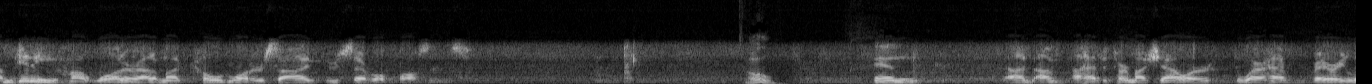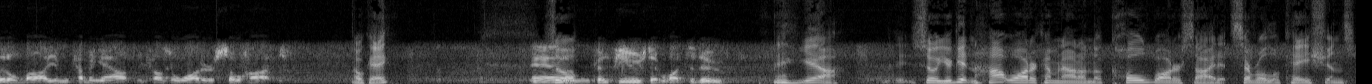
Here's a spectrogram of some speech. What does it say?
I'm getting hot water out of my cold water side through several faucets. Oh. And I, I've, I have to turn my shower to where I have very little volume coming out because the water is so hot. Okay and so, I'm confused at what to do. Yeah. So you're getting hot water coming out on the cold water side at several locations.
